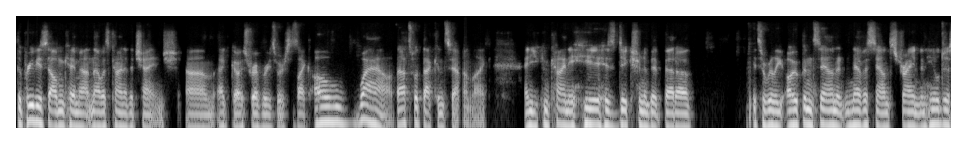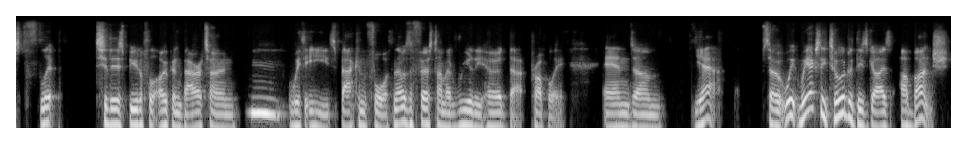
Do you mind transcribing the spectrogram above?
the previous album came out, and that was kind of the change um, at Ghost Reveries, where it's like, oh wow, that's what that can sound like, and you can kind of hear his diction a bit better. It's a really open sound. It never sounds strained, and he'll just flip to this beautiful open baritone Mm. with ease back and forth. And that was the first time I'd really heard that properly. And um, yeah, so we, we actually toured with these guys a bunch.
